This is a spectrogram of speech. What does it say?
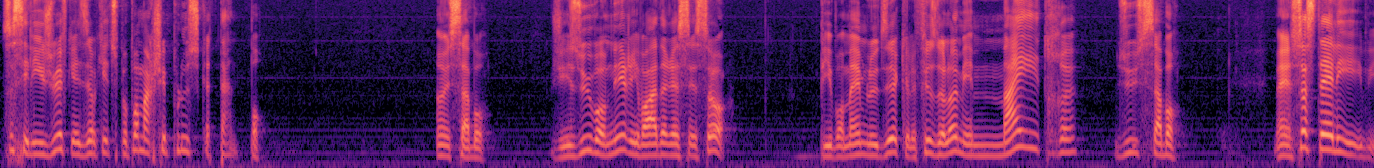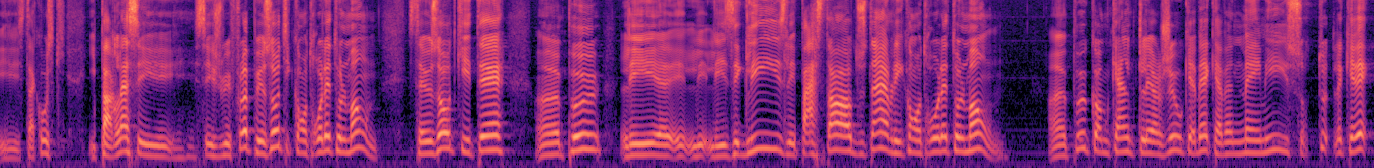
Ça, c'est les Juifs qui disent OK, tu ne peux pas marcher plus que tant de pas. Un sabbat. Jésus va venir, il va adresser ça. Puis il va même le dire que le Fils de l'homme est maître du sabbat. Mais ça, c'était les. À cause qu'il parlait à ces, ces Juifs-là, puis eux autres, ils contrôlaient tout le monde. C'était eux autres qui étaient un peu les, les, églises, les pasteurs du temple, ils contrôlaient tout le monde. Un peu comme quand le clergé au Québec avait une mainmise sur tout le Québec.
